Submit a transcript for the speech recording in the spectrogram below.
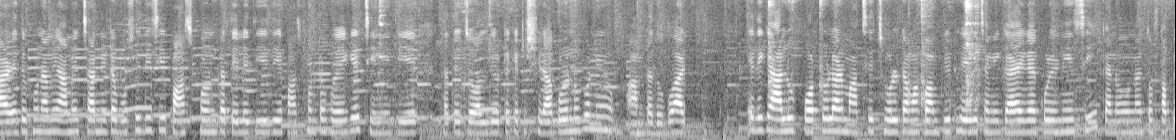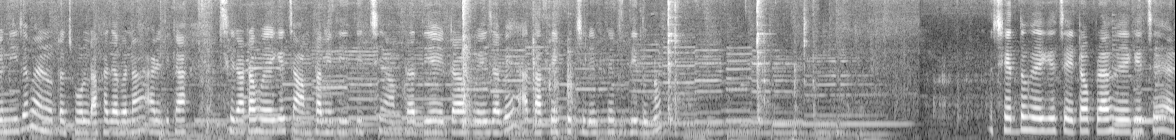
আর এ দেখুন, আমি আমের চাটনিটা বসিয়ে দিয়েছি। পাঁচ ফোড়নটা তেলে দিয়ে দিয়ে, পাঁচ ফোড়নটা হয়ে গিয়ে চিনি দিয়ে তাতে জল দিয়ে ওটাকে একটু সেরা করে নেব, নিয়ে আমটা দেবো। আর এদিকে আলু, পটল আর মাছের ঝোলটা আমার কমপ্লিট হয়ে গেছে। আমি গায়ে গায়ে করে নিয়েছি, কেন ওনা তো শপে নিয়ে যাবেন ওটা ঝোল রাখা যাবে না। আর এদিকে শিরাটা হয়ে গেছে, আমটা আমি দিয়ে দিচ্ছি। আমটা দিয়ে এটা হয়ে যাবে, আর তাতে একটু চিলি ফ্লেক্স দিয়ে দেবো। সেদ্ধ হয়ে গেছে, এটাও প্রায় হয়ে গেছে। আর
